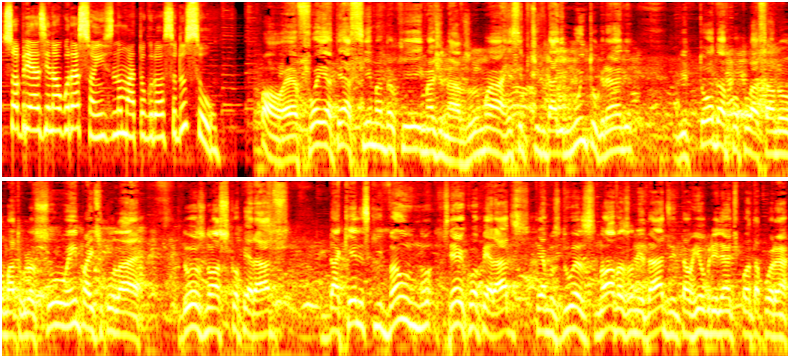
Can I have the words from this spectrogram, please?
sobre as inaugurações no Mato Grosso do Sul. Bom, é, foi até acima do que imaginávamos. Uma receptividade muito grande de toda a população do Mato Grosso do Sul, em particular dos nossos cooperados daqueles que vão no, ser cooperados. Temos duas novas unidades, então Rio Brilhante e Ponta Porã,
